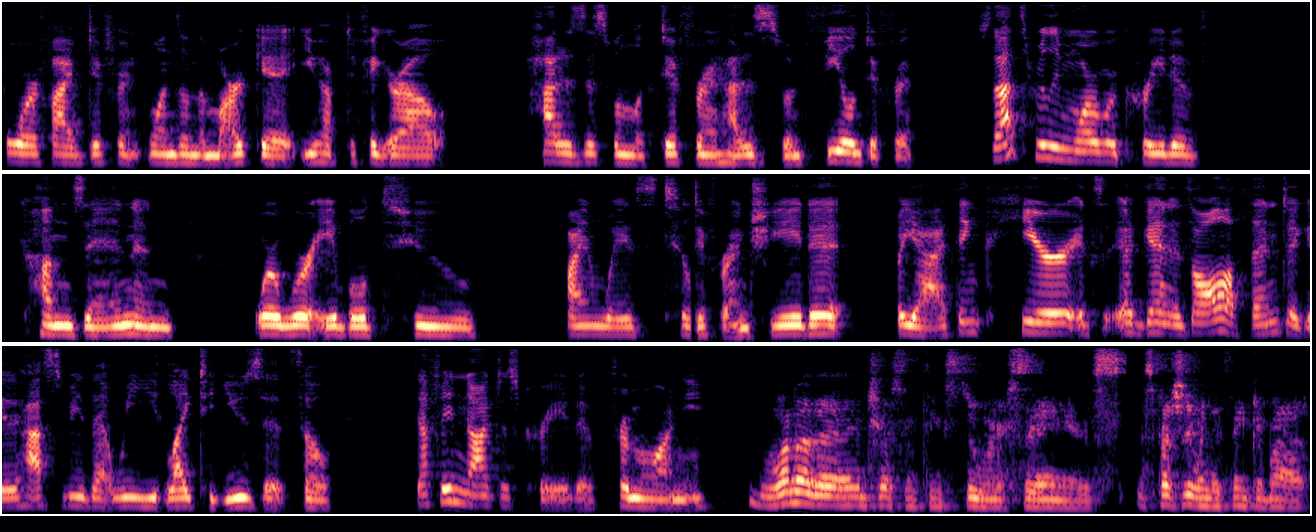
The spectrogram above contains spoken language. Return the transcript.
four or five different ones on the market, you have to figure out how does this one look different? How does this one feel different? So that's really more where creative comes in and where we're able to find ways to differentiate it but yeah, I think here it's again, it's all authentic. It has to be that we like to use it. So definitely not just creative for Milani. One of the interesting things too we're saying is, especially when you think about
